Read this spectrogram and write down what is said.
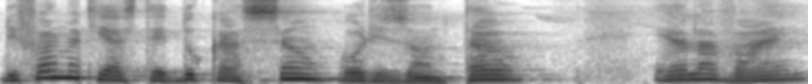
De forma que esta educação horizontal, ela vai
